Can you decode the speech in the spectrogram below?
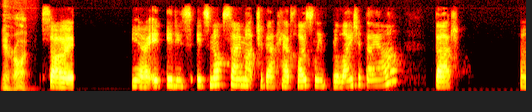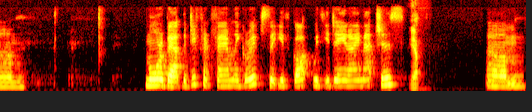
Yeah. Right. So, you know, it, it is it's not so much about how closely related they are, but um, more about the different family groups that you've got with your DNA matches, Yep. um,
